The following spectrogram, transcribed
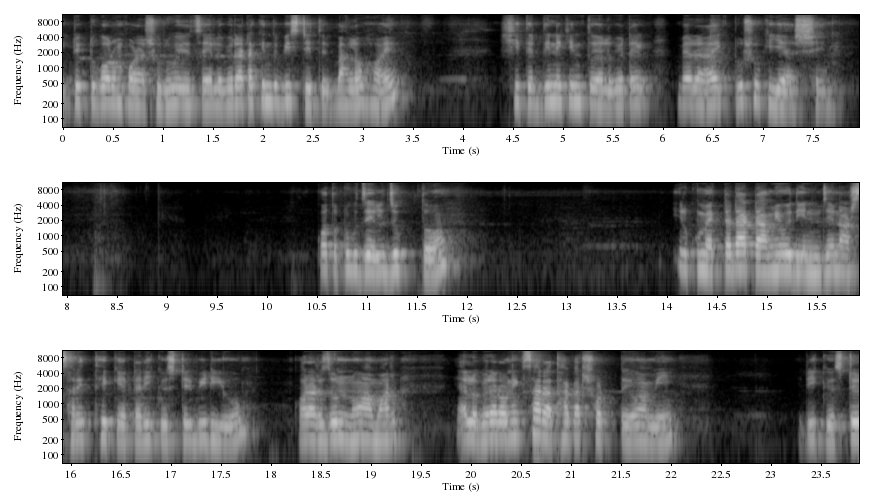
একটু একটু গরম পড়া শুরু হয়েছে। অ্যালোভেরাটা কিন্তু বৃষ্টিতে ভালো হয়। শীতের দিনে কিন্তু অ্যালোভেরা বেড়া একটু শুকিয়ে আসে। কতটুকু জেলযুক্ত? এরকম একটা ডাটা আমি ওই দিন যে নার্সারির থেকে একটা রিকোয়েস্টের ভিডিও করার জন্য আমার অ্যালোভেরার অনেক সারা থাকার সত্ত্বেও আমি রিকোয়েস্টে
